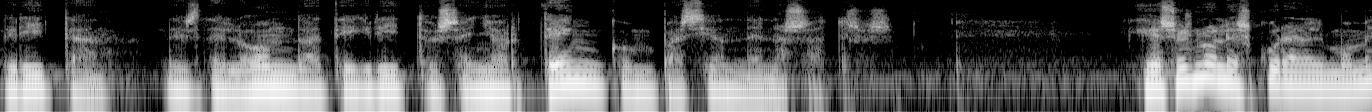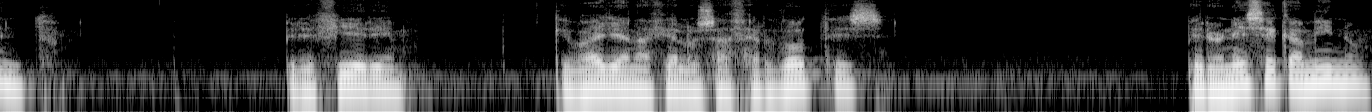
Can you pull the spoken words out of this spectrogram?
Grita desde lo hondo a ti grito, Señor, ten compasión de nosotros. Y Jesús no les cura en el momento. Prefiere que vayan hacia los sacerdotes, pero en ese camino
